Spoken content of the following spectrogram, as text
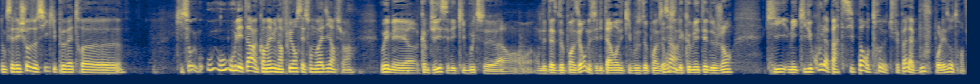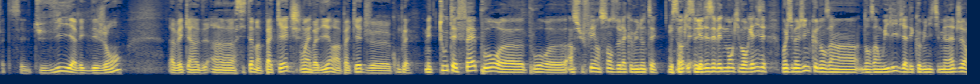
Donc c'est des choses aussi qui peuvent être, euh, qui sont où, où l'État a quand même une influence et son mot à dire, tu vois. Oui, mais euh, comme tu dis, c'est des kibbutz. Euh, alors, on déteste 2.0, mais c'est littéralement des kibbutz 2.0. C'est des communautés de gens qui, mais qui du coup, la participent pas entre eux. Tu fais pas la bouffe pour les autres, en fait. C'est, tu vis avec des gens avec un, un système, un package, on va dire, un package euh, complet. Mais tout est fait pour euh, pour euh, insuffler un sens de la communauté. Il y a des événements qui vont organiser. Moi, j'imagine que dans un dans un WeLive, il y a des community managers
